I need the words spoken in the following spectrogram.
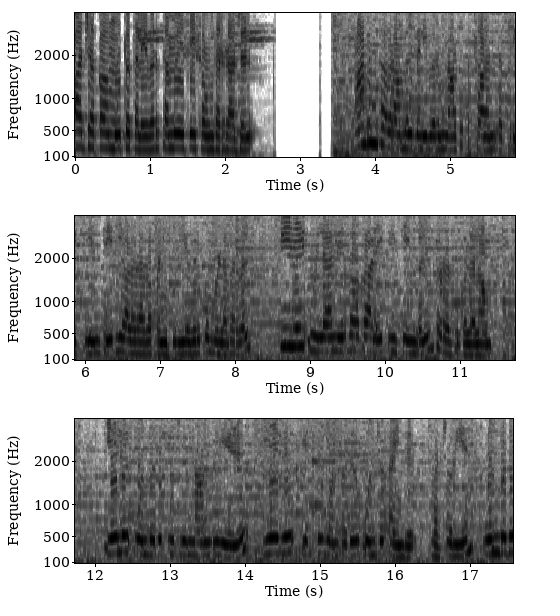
பாஜக மூத்த தலைவர் தமிழிசை சவுந்தரராஜன். மாதம் தவறாமல் வெளிவரும் நாட்டுப்பற்றாளன் பத்திரிகையின் செய்தியாளராக பணிபுரிய விருப்பமுள்ளவர்கள் கீழே உள்ள நிர்வாக அலைபேசி எண்களில் தொடர்பு கொள்ளலாம். ஏழு ஒன்பது பூஜ்ஜியம் நான்கு ஏழு ஏழு எட்டு ஒன்பது ஒன்று ஐந்து மற்றொரு எண் ஒன்பது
